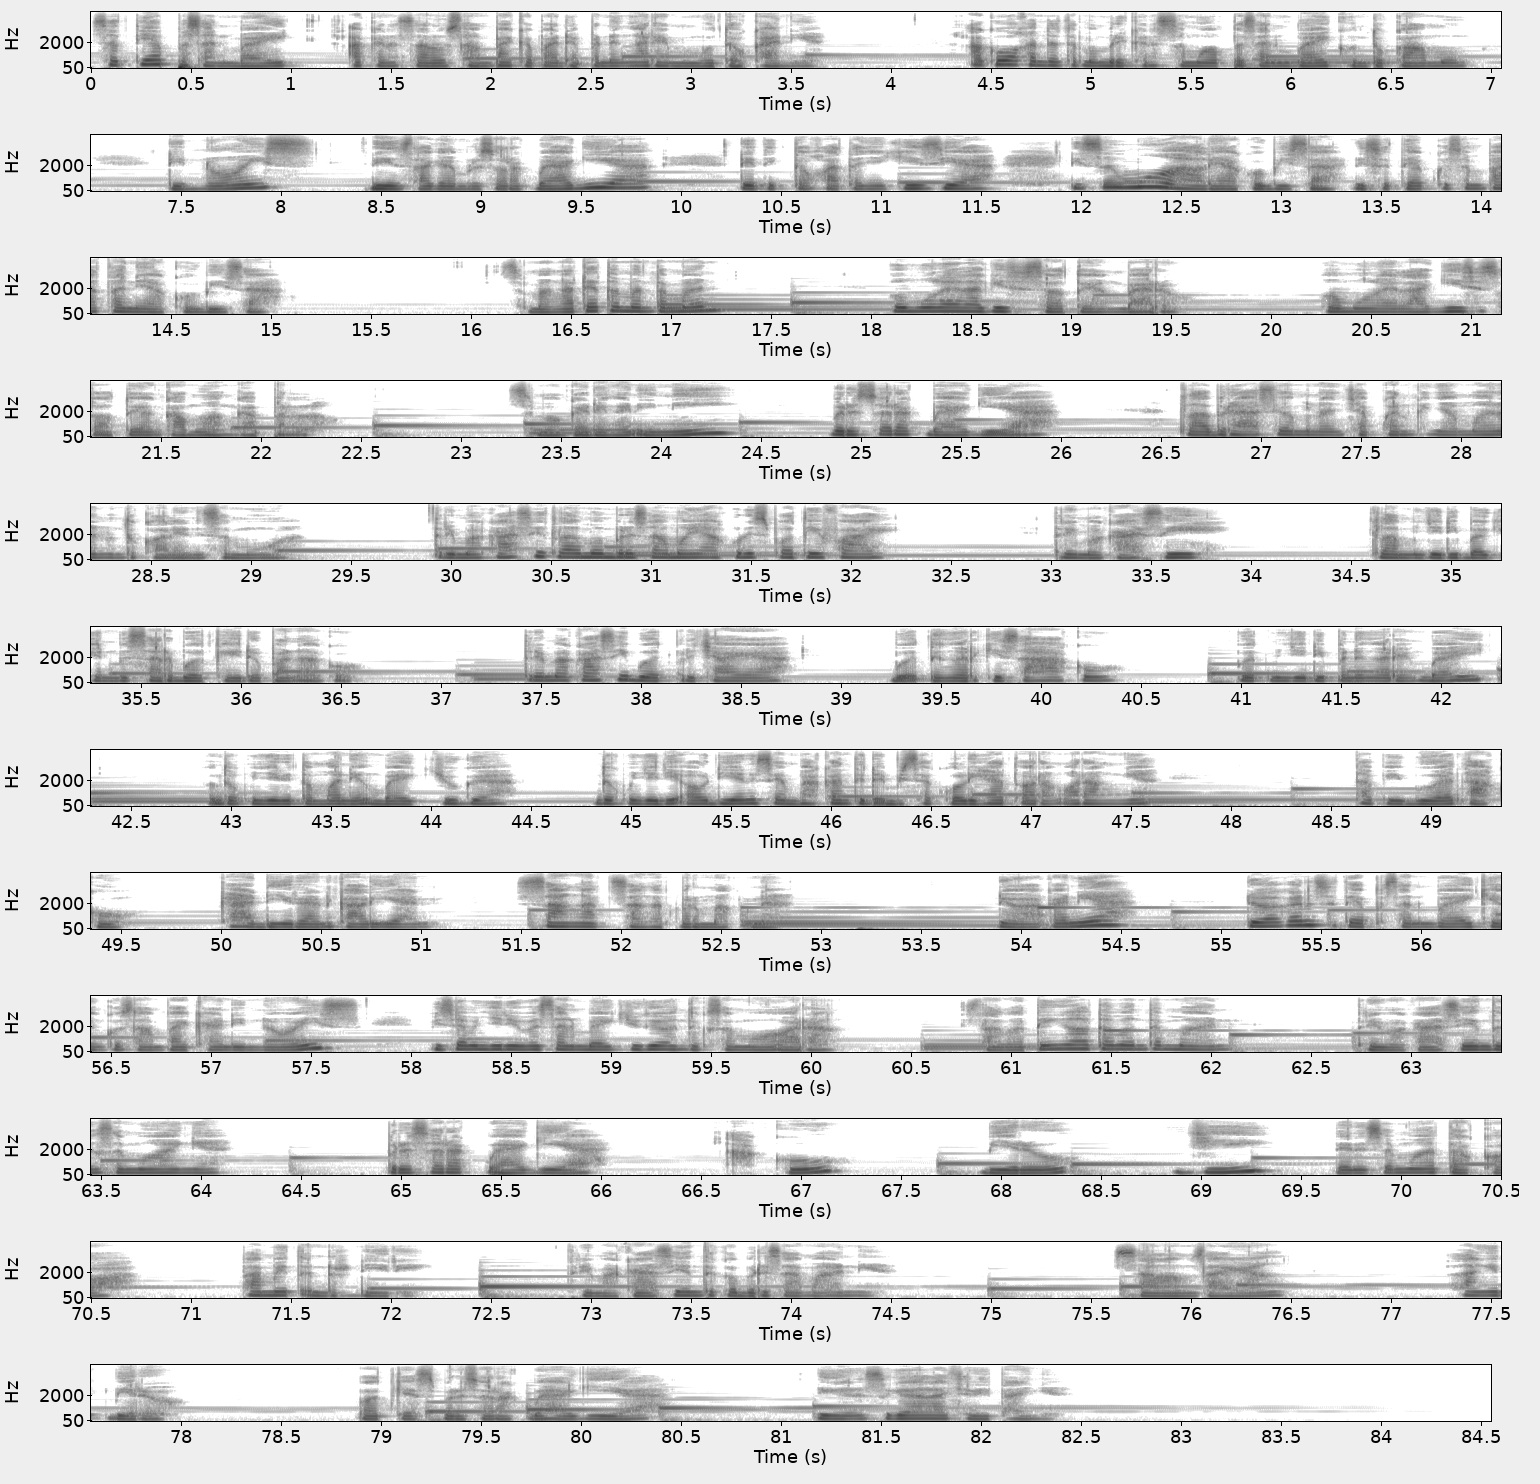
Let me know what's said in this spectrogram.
setiap pesan baik akan selalu sampai kepada pendengar yang membutuhkannya. Aku akan tetap memberikan semua pesan baik untuk kamu di Noise, di Instagram bersorak bahagia, di TikTok katanya Kizia, di semua hal yang aku bisa, di setiap kesempatan yang aku bisa. Semangat ya teman-teman, memulai lagi sesuatu yang baru, memulai lagi sesuatu yang kamu anggap perlu. Semoga dengan ini, bersorak bahagia telah berhasil menancapkan kenyamanan untuk kalian semua. Terima kasih telah membersamai aku di Spotify. Terima kasih telah menjadi bagian besar buat kehidupan aku. Terima kasih buat percaya, buat dengar kisah aku, buat menjadi pendengar yang baik, untuk menjadi teman yang baik juga, untuk menjadi audiens yang bahkan tidak bisa kulihat orang-orangnya. Tapi buat aku, kehadiran kalian sangat-sangat bermakna. Doakan ya, doakan setiap pesan baik yang kusampaikan di Noise bisa menjadi pesan baik juga untuk semua orang. Selamat tinggal teman-teman. Terima kasih untuk semuanya. Bersorak bahagia. Aku, Biru, Ji, dan semua tokoh pamit undur diri. Terima kasih untuk kebersamaannya. Salam sayang, Langit Biru. Podcast bersorak bahagia dengan segala ceritanya.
